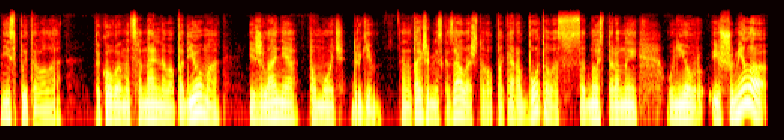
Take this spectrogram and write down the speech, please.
не испытывала такого эмоционального подъема и желания помочь другим. Она также мне сказала, что пока работала, с одной стороны, у нее и шумело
